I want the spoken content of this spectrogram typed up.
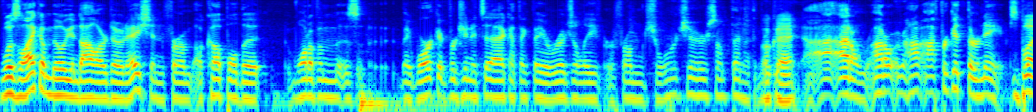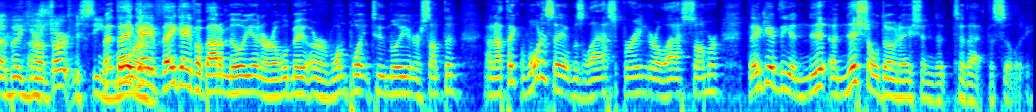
was like a million dollar donation from a couple that one of them is they work at Virginia Tech. I think they originally are from Georgia or something. I think Okay. I, I don't I don't I, forget their names. but but you're Um, starting to see they gave of- they gave about a million or a little bit or 1.2 million or something, and I think I want to say it was last spring or last summer. They gave the ini- initial donation to, to that facility.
